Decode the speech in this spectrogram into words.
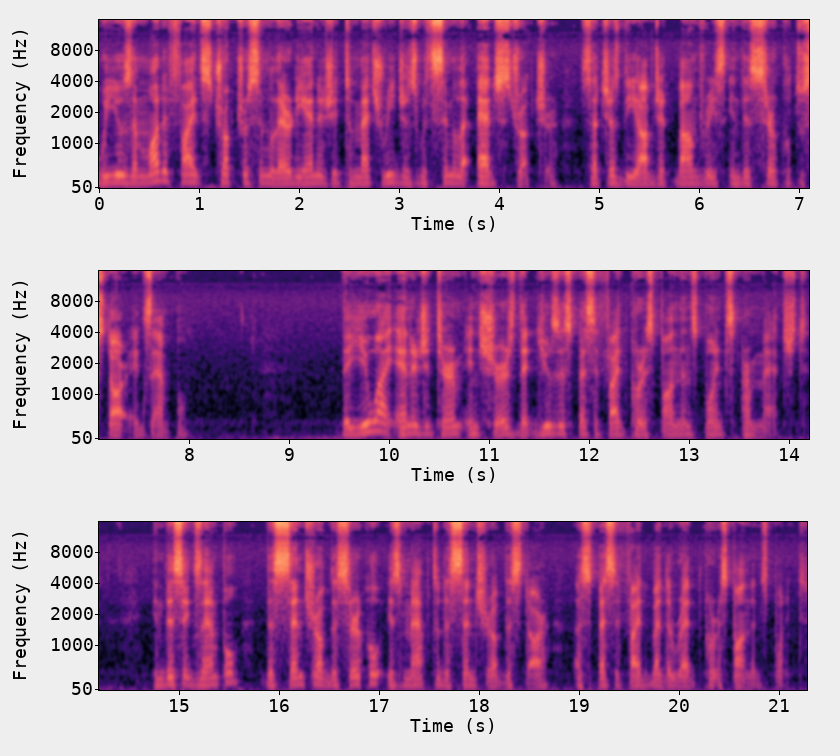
We use a modified structural similarity energy to match regions with similar edge structure, such as the object boundaries in this circle to star example. The UI energy term ensures that user-specified correspondence points are matched. In this example, the center of the circle is mapped to the center of the star, as specified by the red correspondence point.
